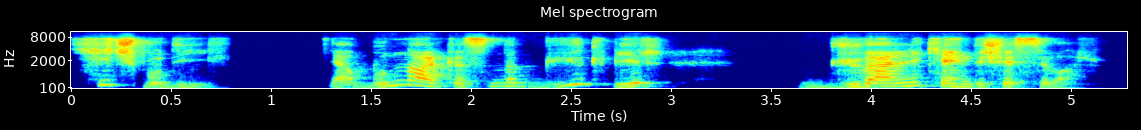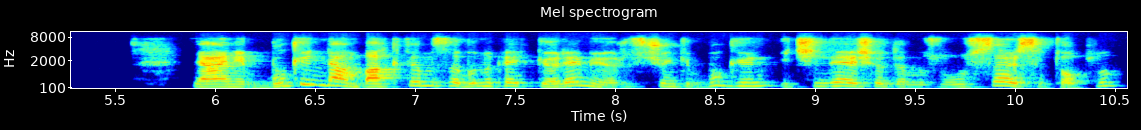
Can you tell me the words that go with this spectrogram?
Hiç bu değil. Yani bunun arkasında büyük bir güvenlik endişesi var. Yani bugünden baktığımızda bunu pek göremiyoruz. Çünkü bugün içinde yaşadığımız uluslararası toplum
